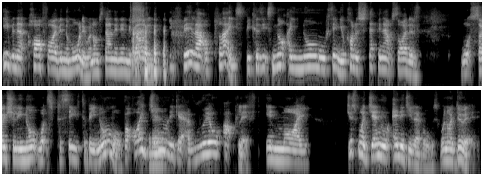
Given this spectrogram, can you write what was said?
even at half five in the morning when I'm standing in the garden, you feel out of place because it's not a normal thing. You're kind of stepping outside of what's socially not what's perceived to be normal. But I generally get a real uplift in my just my general energy levels when I do it.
